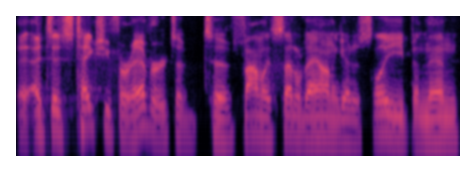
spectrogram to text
It, just takes you forever to to finally settle down and go to sleep, and then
